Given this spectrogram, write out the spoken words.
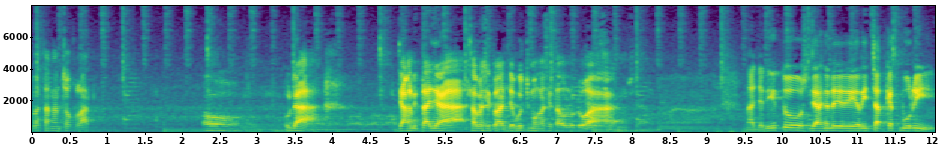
batangan coklat. Oh. Udah, jangan ditanya sampai situ aja. Gue cuma ngasih tahu lu doang. Siap, siap. Nah jadi itu sejarahnya dari Richard Cadbury.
